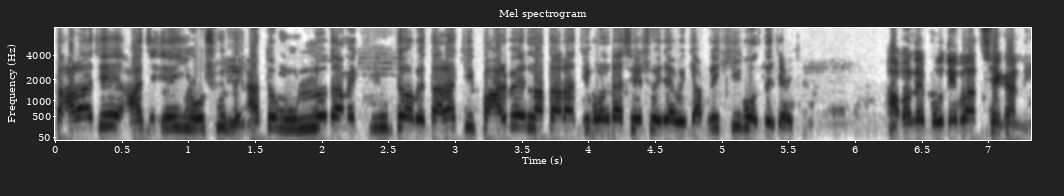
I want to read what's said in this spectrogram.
তারা যে আজ এই ওষুধ এত মূল্য দামে কিনতে হবে তারা কি পারবে না তারা জীবনটা শেষ হয়ে যাবে? আপনি কি বলতে চাইছেন? আমাদের প্রতিবাদ সেখানে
